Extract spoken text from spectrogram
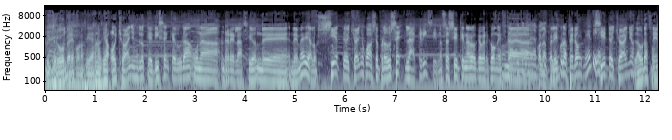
Víctor Hugo Pérez, buenos días. Buenos días. Ocho años es lo que dicen que dura una relación de, de media. Los siete, ocho años cuando se produce la crisis. No sé si tiene algo que ver con de esta, la con la película, pero media? siete, ocho años Laura de Afonso,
